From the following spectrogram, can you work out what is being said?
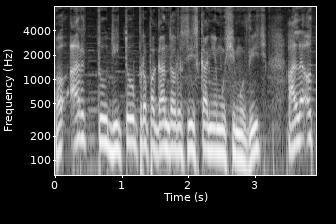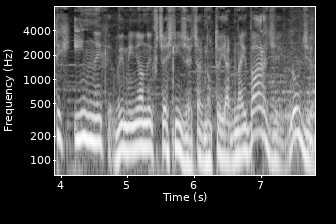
O artu tu di tu propaganda rosyjska nie musi mówić, ale o tych innych wymienionych wcześniej rzeczach, no to jak najbardziej, ludzie.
